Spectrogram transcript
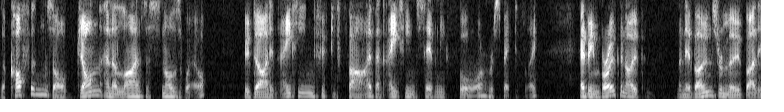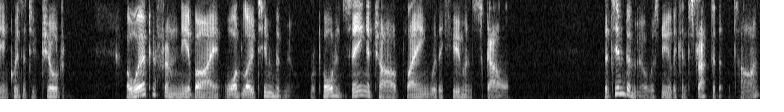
The coffins of John and Eliza Snoswell, who died in 1855 and 1874 respectively, had been broken open and their bones removed by the inquisitive children. A worker from nearby Wadlow Timber Mill reported seeing a child playing with a human skull. The timber mill was newly constructed at the time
